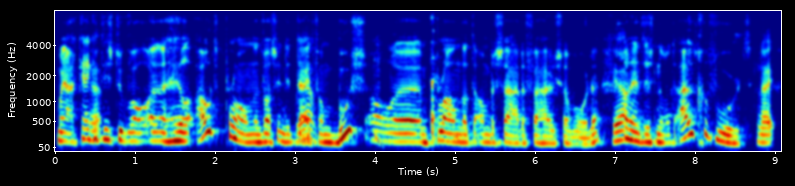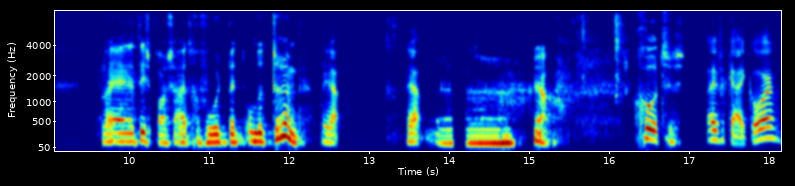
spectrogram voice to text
maar ja, kijk, Ja. het is natuurlijk wel een heel oud plan. Het was in de tijd van Bush al eh, een plan dat de ambassade verhuisd zou worden. Ja. Alleen het is nooit uitgevoerd. Nee, Nee. En het is pas uitgevoerd met, onder Trump. ja. Ja, ja. Goed. Even kijken hoor.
